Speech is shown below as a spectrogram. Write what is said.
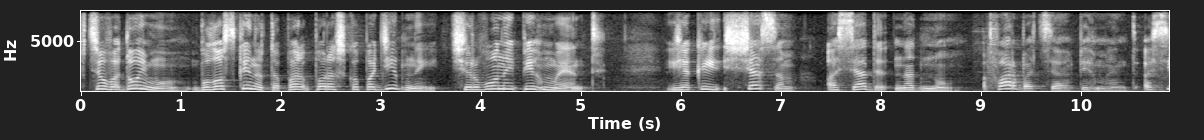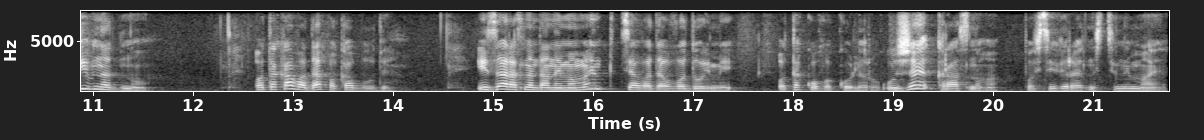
в цю водойму було скинуто пор- порошкоподібний червоний пігмент, який з часом осяде на дно. Фарба ця пігмент осів на дно. Отака вода поки буде. І зараз на даний момент ця вода в водоймі отакого кольору. Уже красного, по всій вірогідності, немає.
